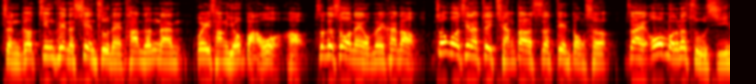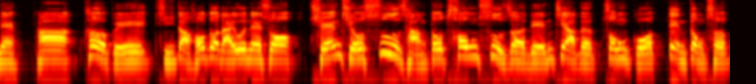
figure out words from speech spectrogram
整个晶片的限制呢，它仍然非常有把握。好，这个时候呢，我们也看到，中国现在最强大的是电动车，在欧盟的主席呢，他特别提到。侯多莱问呢说，全球市场都充斥着廉价的中国电动车。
